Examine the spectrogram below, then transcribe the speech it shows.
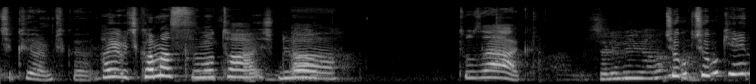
Çıkıyorum çıkıyorum. Hayır çıkamazsın o taş blok. Aa, tuzak. Çabuk çabuk in.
